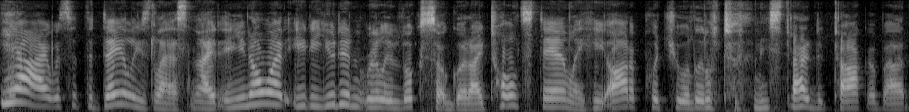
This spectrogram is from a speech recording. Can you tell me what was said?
yeah, I was at the dailies last night, and you know what, Edie, you didn't really look so good. I told Stanley he ought to put you a little to, and he started to talk about,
